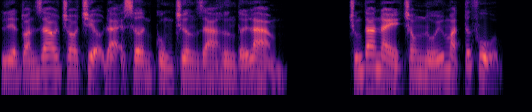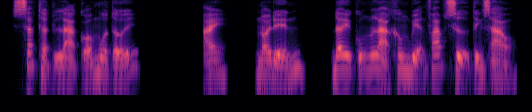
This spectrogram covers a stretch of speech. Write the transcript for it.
liền toàn giao cho Triệu Đại Sơn cùng Trương Gia Hưng tới làm. Chúng ta này trong núi mặt tức phụ, xác thật là có mua tới. Ai, nói đến, đây cũng là không biện pháp sự tình sao.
